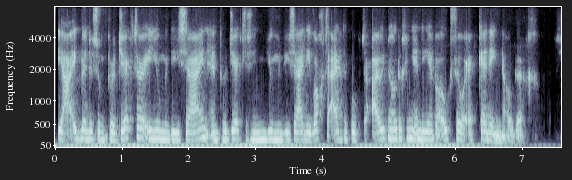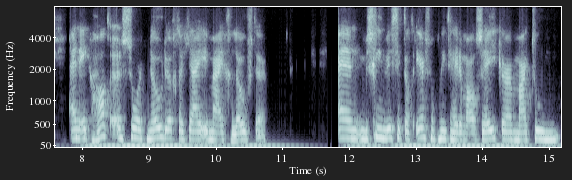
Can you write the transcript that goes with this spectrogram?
ja, ik ben dus een projector in Human Design. En projectors in Human Design die wachten eigenlijk op de uitnodiging en die hebben ook veel erkenning nodig. En ik had een soort nodig dat jij in mij geloofde. En misschien wist ik dat eerst nog niet helemaal zeker, maar toen,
